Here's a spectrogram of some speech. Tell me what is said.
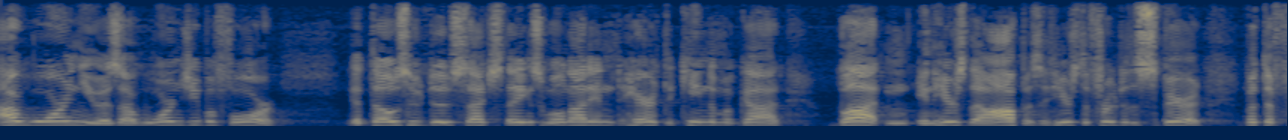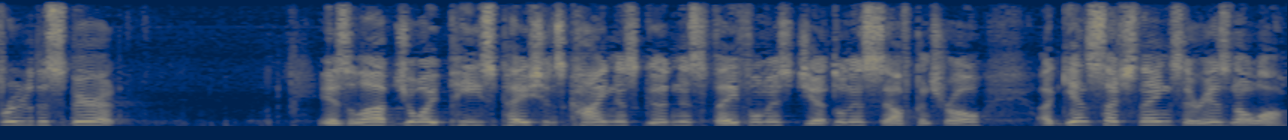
I warn you, as I warned you before, that those who do such things will not inherit the kingdom of God. But, and, here's the opposite here's the fruit of the Spirit. But the fruit of the Spirit is love, joy, peace, patience, kindness, goodness, faithfulness, gentleness, self control. Against such things there is no law.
